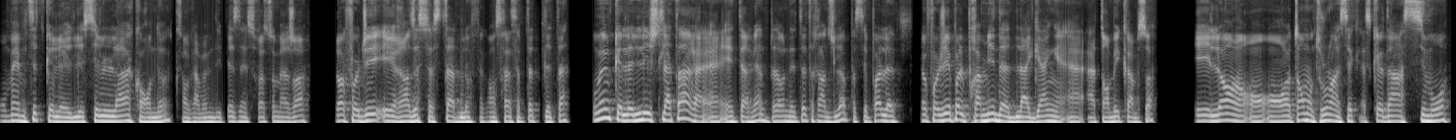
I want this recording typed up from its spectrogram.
au même titre que le, cellulaire qu'on a, qui sont quand même des pièces d'infrastructure majeures. Log4j est rendu à ce stade-là. Fait qu'on serait peut-être le temps. Ou même que le législateur intervienne. Peut-être on est peut-être rendu là, parce que c'est pas le. Log4j n'est pas le premier de, la gang à, tomber comme ça. Et là, on, retombe toujours dans le cycle. Est-ce que dans six mois,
